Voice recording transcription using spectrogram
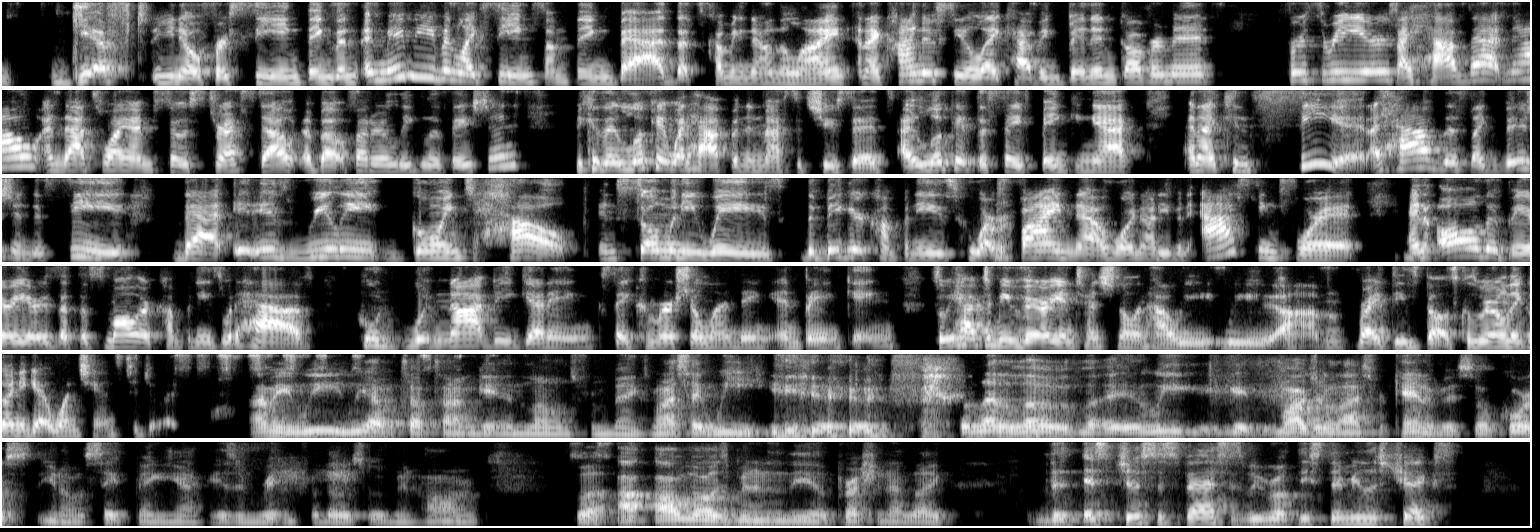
gift, you know, for seeing things and, and maybe even like seeing something bad that's coming down the line. And I kind of feel like having been in government for three years, I have that now. And that's why I'm so stressed out about federal legalization because I look at what happened in Massachusetts, I look at the Safe Banking Act, and I can see it. I have this like vision to see that it is really going to help in so many ways the bigger companies who are sure. fine now, who are not even asking for it, and mm. all the barriers that the smaller companies would have who would not be getting, say, commercial lending and banking. So we have to be very intentional in how we we um, write these bills because we're only going to get one chance to do it. I mean, we we have a tough time getting loans from banks. When I say we, but let alone we get marginalized for cannabis. So of course, you know, Safe Banking Act isn't written for those who have been harmed. But I, have always been in the impression that like the, it's just as fast as we wrote these stimulus checks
